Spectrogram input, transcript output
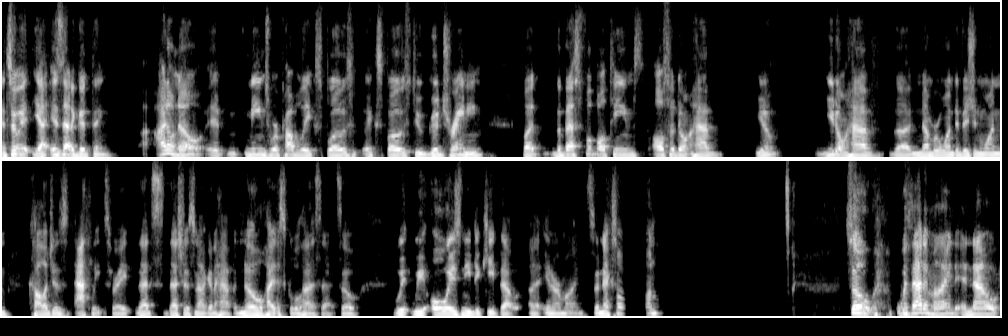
And so, it, yeah, is that a good thing? I don't know. It means we're probably exposed exposed to good training, but the best football teams also don't have, you know, you don't have the number one Division One colleges athletes, right? That's that's just not going to happen. No high school has that. So we we always need to keep that uh, in our mind. So next one. So with that in mind, and now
